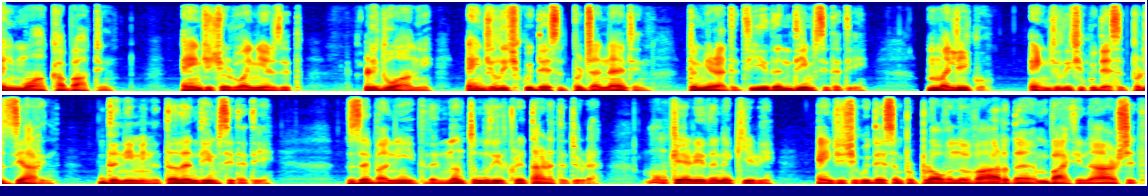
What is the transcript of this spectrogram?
El Muakabatin, engjëj që ruajnë njerëzit, Riduani, engjëlli që kujdeset për xhenetin, të mirat e tij dhe ndihmësit e tij. Maliku, engjëlli që kujdeset për zjarrin, dënimin në të dhe ndihmësit e tij. Zebanit dhe nëntëmbëdhjetë kryetarët e tyre. Munkeri dhe Nekiri, engjëj që kujdesen për provën në varr dhe mbajtësit e Arshit.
